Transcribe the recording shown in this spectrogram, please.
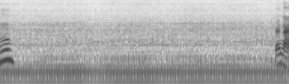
หึไปไหน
